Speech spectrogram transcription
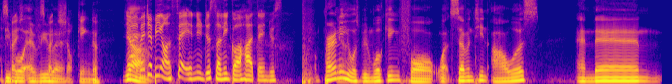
It's people quite, It's everywhere. quite shocking though. Yeah, Yeah, imagine being on set and you just suddenly got a heart and just apparently he was been working for what 17 hours, and then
